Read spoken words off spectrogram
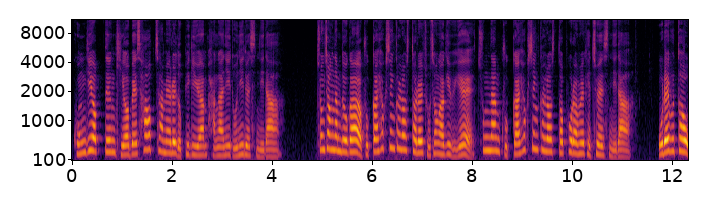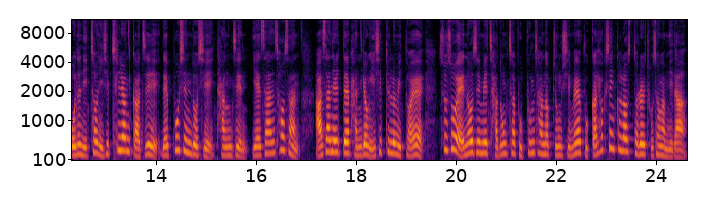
공기업 등 기업의 사업 참여를 높이기 위한 방안이 논의됐습니다. 충청남도가 국가혁신 클러스터를 조성하기 위해 충남 국가혁신 클러스터 포럼을 개최했습니다. 올해부터 오는 2027년까지 내포 신도시, 당진, 예산, 서산, 아산 일대 반경 20km에 수소 에너지 및 자동차 부품 산업 중심의 국가 혁신 클러스터를 조성합니다.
